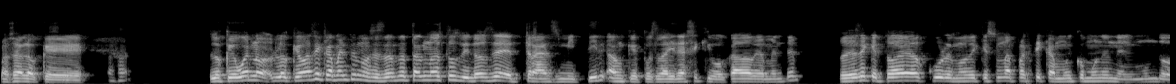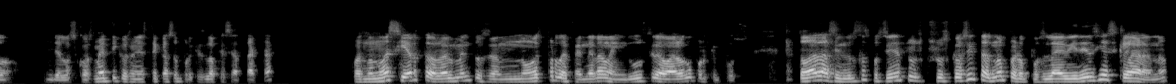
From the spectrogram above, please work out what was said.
O sea, lo que, Ajá. Lo que bueno, lo que básicamente nos están tratando estos videos de transmitir, aunque pues la idea es equivocada obviamente, pues es de que todavía ocurre, ¿no? De que es una práctica muy común en el mundo de los cosméticos en este caso porque es lo que se ataca, cuando no es cierto realmente, o sea, no es por defender a la industria o algo, porque pues todas las industrias pues tienen sus, sus cositas, ¿no? Pero pues la evidencia es clara, ¿no?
